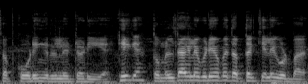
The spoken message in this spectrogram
सब कोडिंग रिलेटेड ही है ठीक है? तो मिलता है अगले वीडियो पे तब तक के लिए गुड बाय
